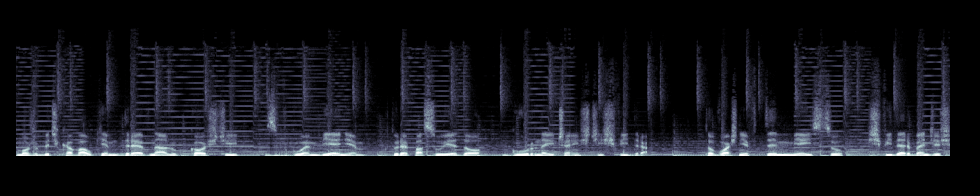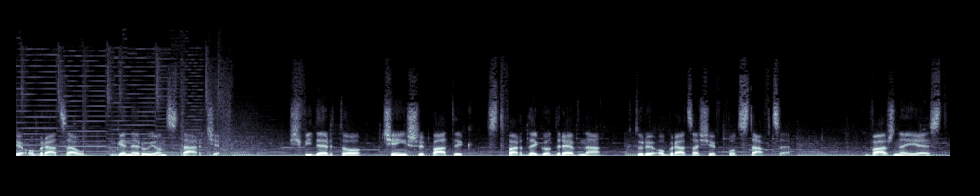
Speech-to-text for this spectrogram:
może być kawałkiem drewna lub kości z wgłębieniem, które pasuje do górnej części świdra. To właśnie w tym miejscu świder będzie się obracał, generując tarcie. Świder to cieńszy patyk z twardego drewna, który obraca się w podstawce. Ważne jest,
